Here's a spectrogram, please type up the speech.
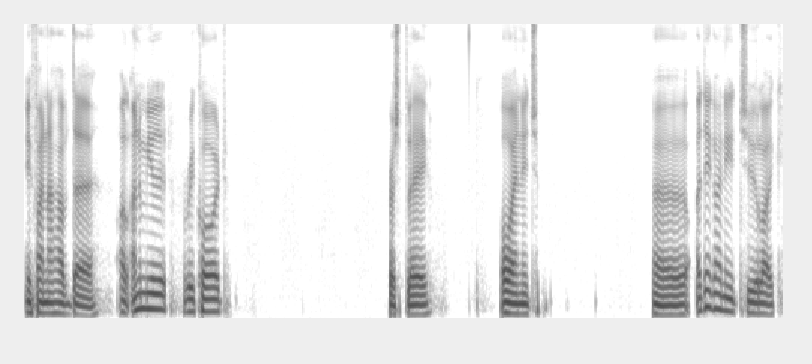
if I now have the I'll unmute record press play. Oh I need to uh I think I need to like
